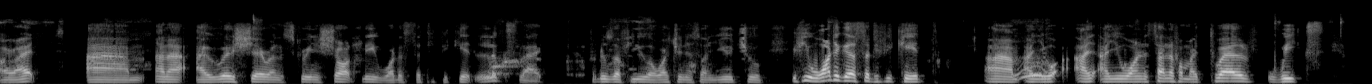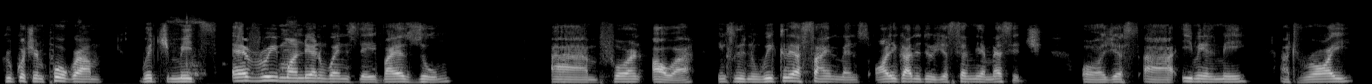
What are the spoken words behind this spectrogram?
All right. Um, and I, I will share on screen shortly what a certificate looks like. For those of you who are watching this on YouTube, if you want to get a certificate um, and you and you want to sign up for my 12 weeks group coaching program, which meets every Monday and Wednesday via Zoom um, for an hour, including weekly assignments, all you got to do is just send me a message or just uh, email me at roy,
